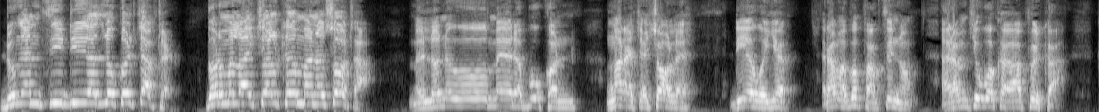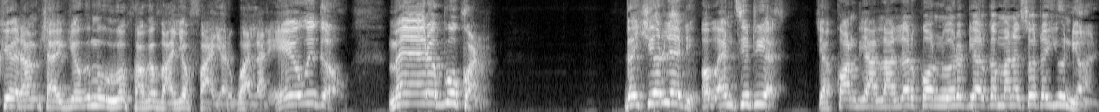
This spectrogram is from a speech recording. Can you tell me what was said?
dungan CD as local chapter. Dormala chalke Minnesota melono mere bu kon, ngara cha chole dia je rama ba paktino ram chi wo ka afrika. Kiram cha yogumu uwa paga vaya fire wala. Here we go. Mayor Bukon, the chair lady of NCTS, cha kon dia lalar kon wero dial ka Minnesota Union.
